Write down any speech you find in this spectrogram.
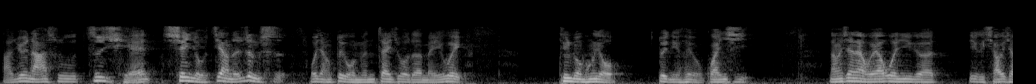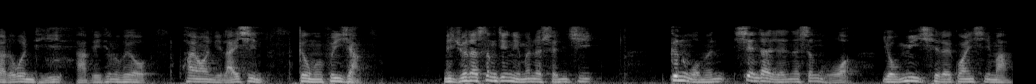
啊约拿书之前先有这样的认识，我想对我们在座的每一位听众朋友对你很有关系。那么现在我要问一个。一个小小的问题啊，给听众朋友，盼望你来信跟我们分享。你觉得圣经里面的神迹跟我们现代人的生活有密切的关系吗？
